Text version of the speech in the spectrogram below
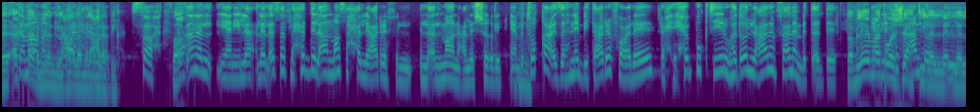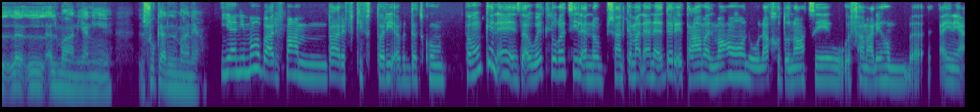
آه، أكثر من العالم العربي. صح. صح؟ بس أنا يعني للأسف لحد الآن ما صح لي اعرف الألمان على شغلي يعني بتوقع إذا هن بيتعرفوا عليه رح يحبوا كتير وهدول العالم فعلا بتقدر. طب ليه ما يعني توجهتي للألمان؟ يعني شو كان المانع؟ يعني ما بعرف ما عم بعرف كيف الطريقة بدها تكون. فممكن إيه إذا قويت لغتي لأنه مشان كمان أنا أقدر أتعامل معهم وناخذ ونعطي وأفهم عليهم يعني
